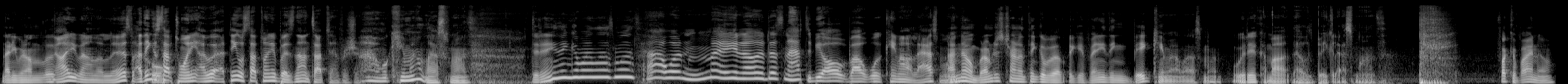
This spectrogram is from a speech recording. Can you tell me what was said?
Not even on the list. Not even on the list. I think it's top 20. I, I think it was top 20, but it's not in top 10 for sure. Oh, what came out last month? Did anything come out last month? Ah, well, you know, it doesn't have to be all about what came out last month. I know, but I'm just trying to think about like if anything big came out last month. What did come out? That was big last month. Fuck if I know.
